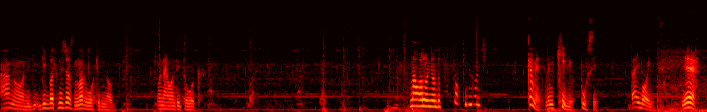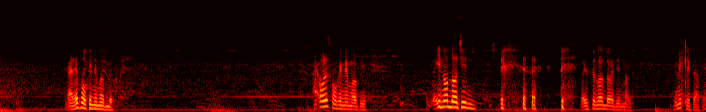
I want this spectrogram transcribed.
I don't know, the, the button is just not working now when I want it to work. Now I'll only on the fucking dodge. Come here, let me kill you, pussy. Die boy. Yeah. Ah, they're fucking them up though. I always fucking them up. eh. He's not dodging. but he's still not dodging now. Let me clip that, eh?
